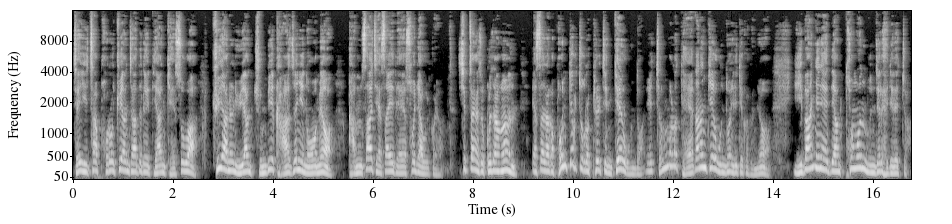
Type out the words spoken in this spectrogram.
제2차 포로 귀환자들에 대한 개수와 귀환을 위한 준비 과정이 나오며 감사 제사에 대해 소개하고 있고요. 10장에서 9장은 에스라가 본격적으로 펼친 개혁운동, 정말로 대단한 개혁운동을 일으켰거든요. 이방인에 대한 통원 문제를 해결했죠.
